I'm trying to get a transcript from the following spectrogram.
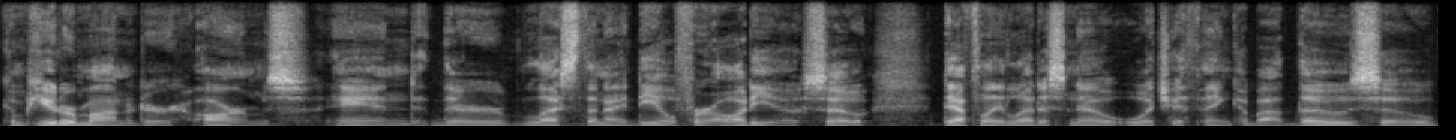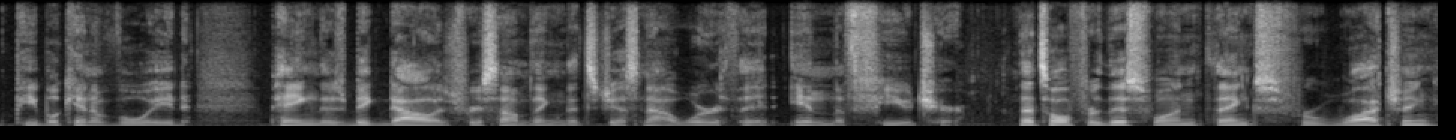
computer monitor arms and they're less than ideal for audio. So definitely let us know what you think about those so people can avoid paying those big dollars for something that's just not worth it in the future. That's all for this one. Thanks for watching,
